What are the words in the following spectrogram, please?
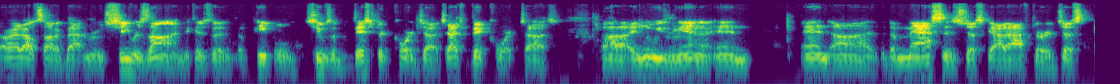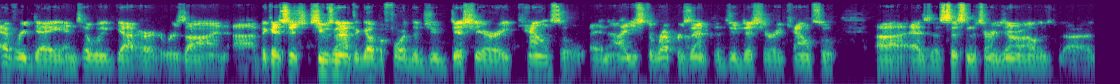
right outside of Baton Rouge, she resigned because the, the people. She was a district court judge. That's big court to us uh, in Louisiana, and and uh, the masses just got after her just every day until we got her to resign uh, because she, was going to have to go before the Judiciary Council, and I used to represent the Judiciary Council. Uh, as Assistant Attorney General, I was uh,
